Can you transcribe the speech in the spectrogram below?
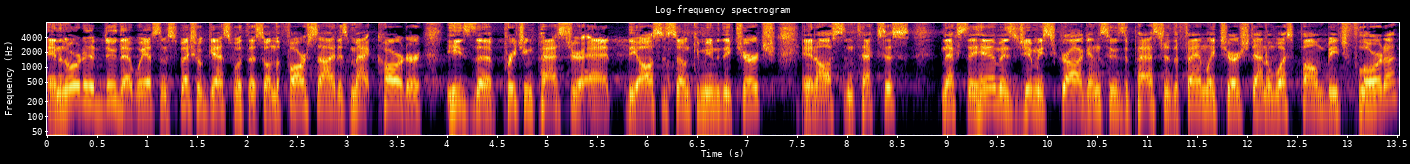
And in order to do that, we have some special guests with us. On the far side is Matt Carter. He's the preaching pastor at the Austin Stone Community Church in Austin, Texas. Next to him is Jimmy Scroggins, who's the pastor of the Family Church down in West Palm Beach, Florida.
